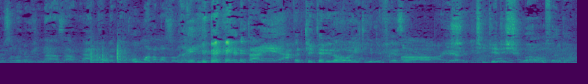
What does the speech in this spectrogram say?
Muss immer durch die Nase haben. Da kommt das Aroma nochmal so richtig hinterher. Dann kickt er dir nochmal richtig in die Fresse. Oh, herrlich. Zieht dir die Schuhe aus, Alter.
